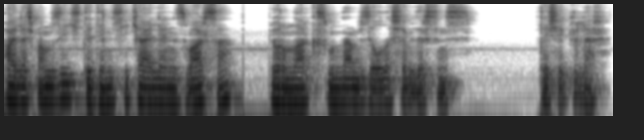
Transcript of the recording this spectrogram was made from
paylaşmamızı istediğiniz hikayeleriniz varsa yorumlar kısmından bize ulaşabilirsiniz. Teşekkürler.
